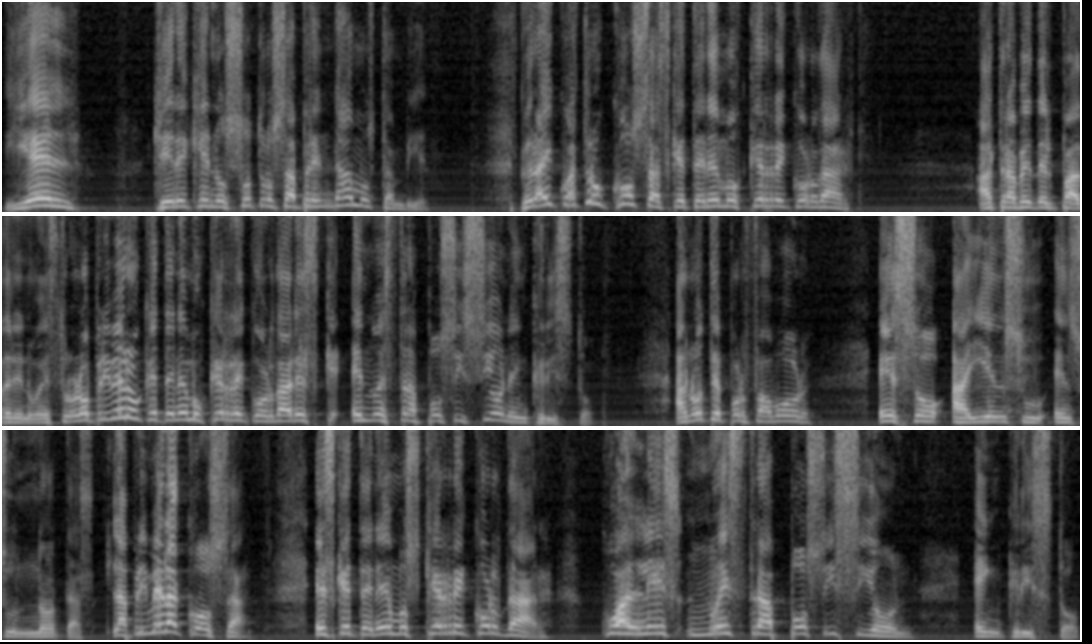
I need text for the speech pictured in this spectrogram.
Y él quiere que nosotros aprendamos también. Pero hay cuatro cosas que tenemos que recordar a través del Padre nuestro. Lo primero que tenemos que recordar es que en nuestra posición en Cristo. Anote por favor eso ahí en, su, en sus notas. La primera cosa es que tenemos que recordar cuál es nuestra posición en Cristo.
